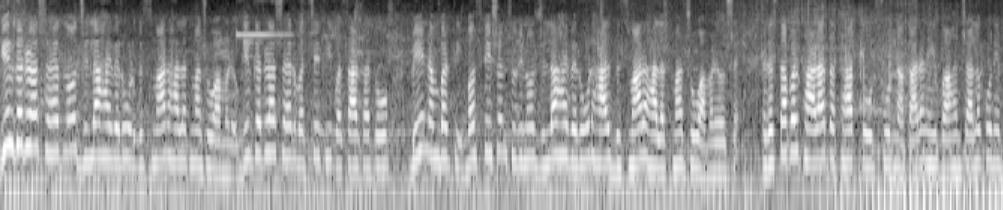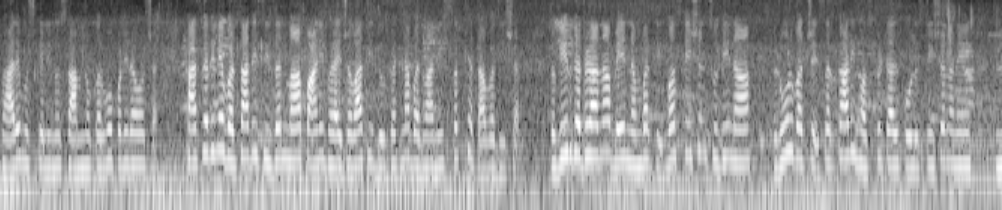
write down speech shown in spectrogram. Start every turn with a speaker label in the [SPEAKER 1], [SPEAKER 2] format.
[SPEAKER 1] ગીર ગઢડા શહેરનો જિલ્લા highway road બિસ્માર હાલતમાં જોવા મળ્યો. ગીર ગઢડા શહેર વચ્ચેથી પસાર થતો બે નંબરથી બસ સ્ટેશન સુધીનો જિલ્લા હાઈવે રોડ હાલ બિસ્માર હાલતમાં જોવા મળ્યો છે. રસ્તા પર ખાડા તથા તોડફોડના કારણે વાહન ચાલકોને ભારે મુશ્કેલીનો સામનો કરવો પડી રહ્યો છે. ખાસ કરીને વરસાદી સિઝનમાં પાણી ભરાઈ જવાથી દુર્ઘટના બનવાની શક્યતા વધી છે. તો ગીર ગઢડાના બે નંબરથી બસ સ્ટેશન સુધીના રોડ વચ્ચે સરકારી હોસ્પિટલ, પોલીસ સ્ટેશન અને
